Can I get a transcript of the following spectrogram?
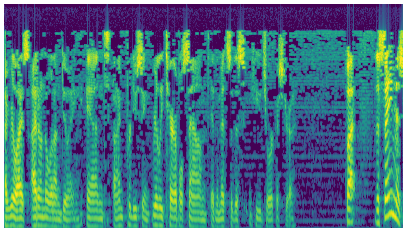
I realize I don't know what I'm doing, and I'm producing really terrible sound in the midst of this huge orchestra. But the same is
